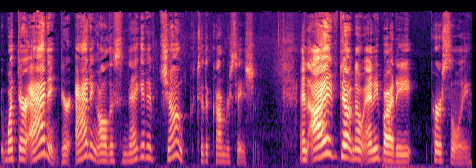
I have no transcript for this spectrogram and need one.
what they're adding. They're adding all this negative junk to the conversation. And I don't know anybody personally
